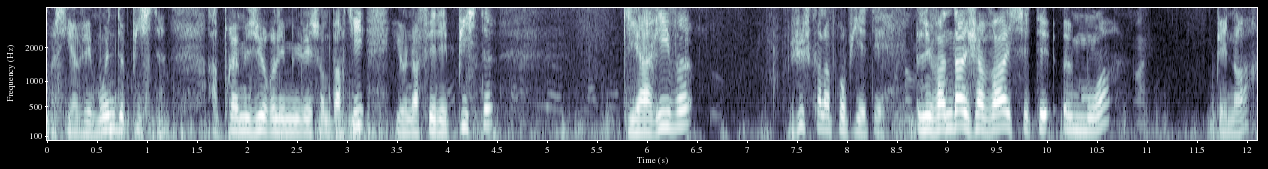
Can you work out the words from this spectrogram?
parce qu'il y avait moins de pistes. Après à mesure, les mulets sont partis et on a fait des pistes qui arrivent jusqu'à la propriété. Les vendages avant, c'était un mois, peinard,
